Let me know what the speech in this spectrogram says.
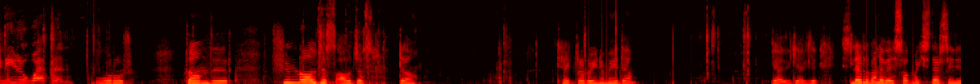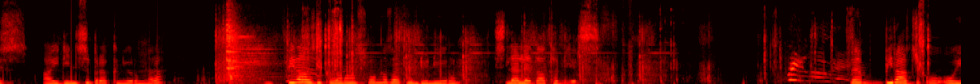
I need a weapon. Vurur. Tamamdır. Şimdi alacağız alacağız. Devam. Tekrar oynamaya devam. Gel gel gel. Sizler de benimle vs atmak isterseniz ID'nizi bırakın yorumlara. Birazcık zaman sonra zaten dönüyorum. Sizlerle de atabiliriz. Ben birazcık o oyuna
